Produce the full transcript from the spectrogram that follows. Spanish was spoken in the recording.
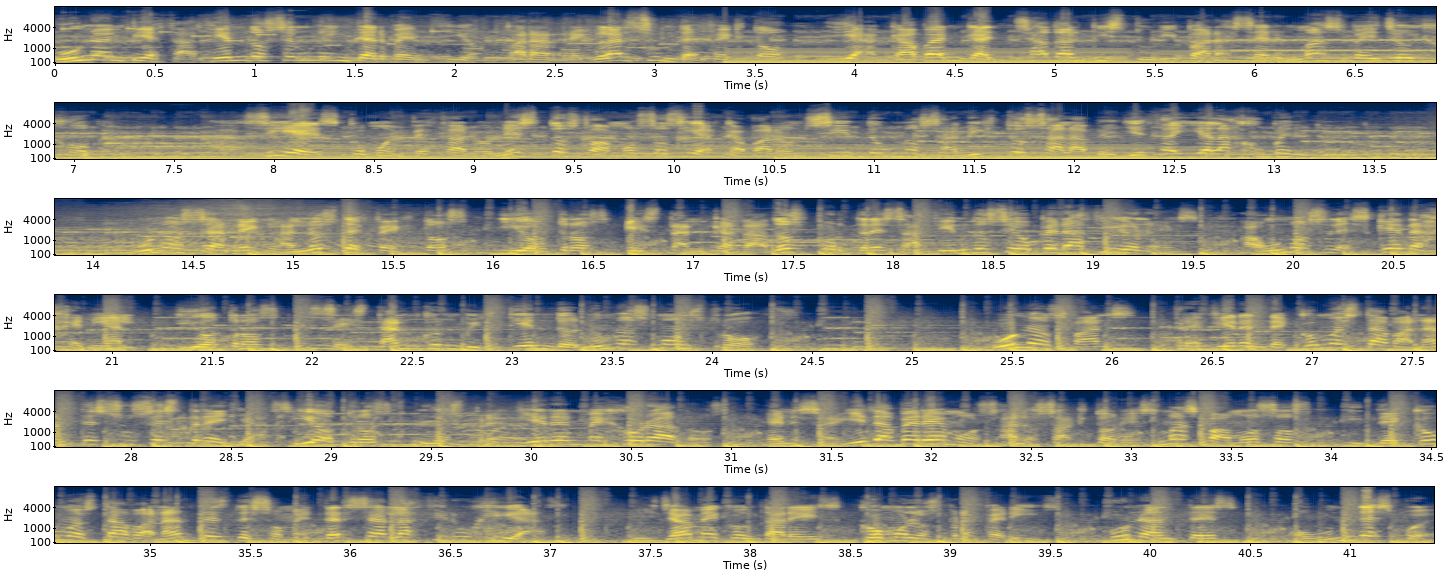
Uno empieza haciéndose una intervención para arreglarse un defecto y acaba enganchado al bisturí para ser más bello y joven. Así es como empezaron estos famosos y acabaron siendo unos adictos a la belleza y a la juventud. Unos se arreglan los defectos y otros están cada dos por tres haciéndose operaciones. A unos les queda genial y otros se están convirtiendo en unos monstruos. Unos fans prefieren de cómo estaban antes sus estrellas y otros los prefieren mejorados. Enseguida veremos a los actores más famosos y de cómo estaban antes de someterse a las cirugías. Y ya me contaréis cómo los preferís, un antes o un después.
